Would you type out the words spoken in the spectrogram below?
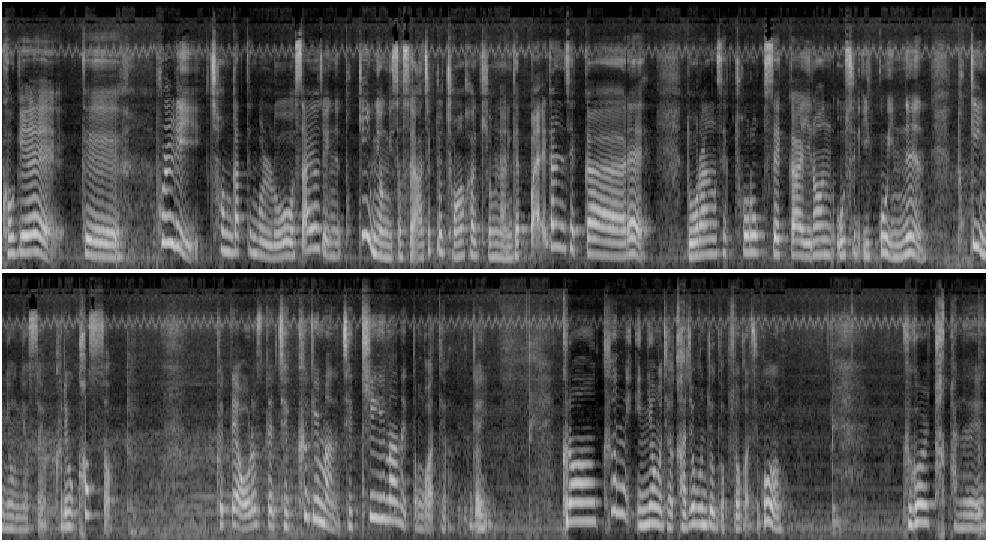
거기에 그 폴리 청 같은 걸로 쌓여져 있는 토끼 인형이 있었어요. 아직도 정확하게 기억나는 게 빨간 색깔에 노란색, 초록 색깔 이런 옷을 입고 있는 토끼 인형이었어요. 그리고 컸어. 그때 어렸을 때 제 크기만, 제 키만 했던 것 같아요. 그러니까 그런 큰 인형을 제가 가져본 적이 없어가지고 그걸 딱 봤는데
